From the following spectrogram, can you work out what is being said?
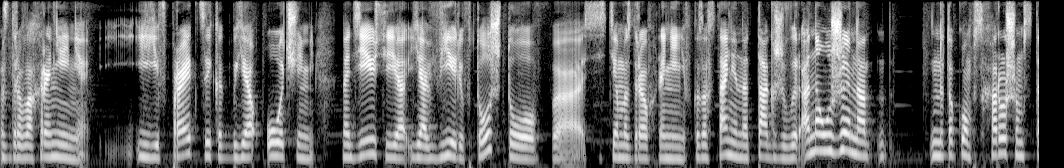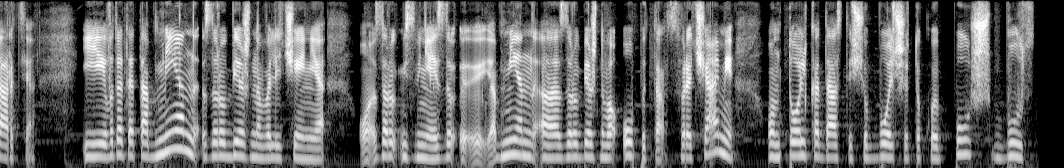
здравоохранения. И в проекции как бы я очень надеюсь, и я, я верю в то, что э, система здравоохранения в Казахстане, она также вы... она уже на, на таком с хорошем старте. И вот этот обмен зарубежного лечения, извиняюсь, э, обмен э, зарубежного опыта с врачами, он только даст еще больше такой push, boost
